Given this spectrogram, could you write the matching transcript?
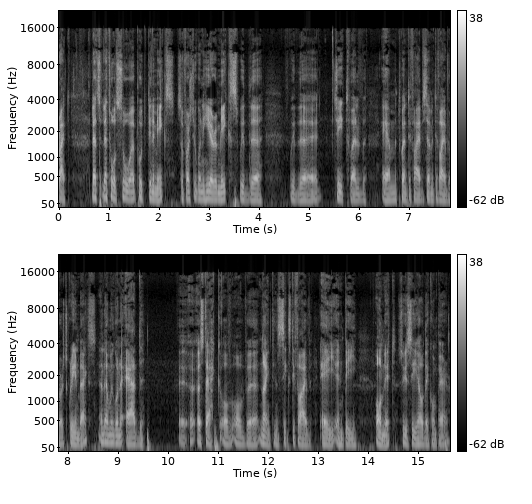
Right, let's let's also uh, put it in a mix. So first you're going to hear a mix with the with the G12 M 2575 hertz greenbacks, and then we're going to add a, a stack of of uh, 1965 A and B on it, so you see how they compare.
